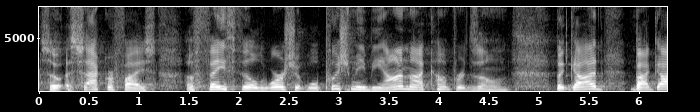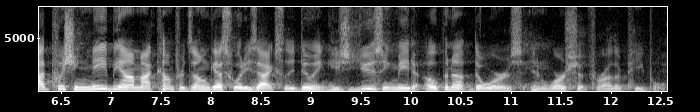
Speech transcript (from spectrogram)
So, a sacrifice of faith filled worship will push me beyond my comfort zone. But God, by God pushing me beyond my comfort zone, guess what He's actually doing? He's using me to open up doors in worship for other people.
